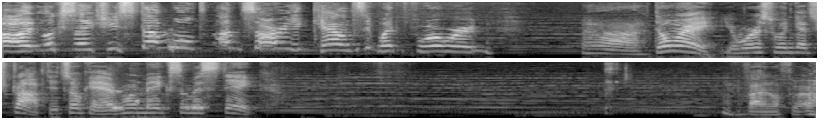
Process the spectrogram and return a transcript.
Oh, it looks like she stumbled. I'm sorry, it counts. It went forward. Ah, don't worry. Your worst one gets dropped. It's okay. Everyone makes a mistake. Final throw.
